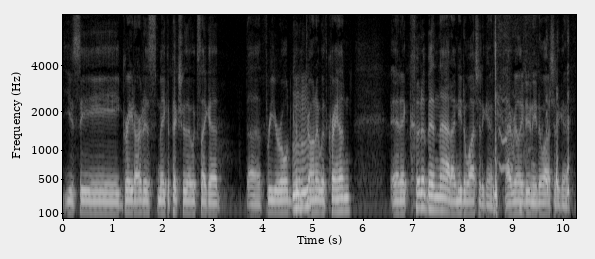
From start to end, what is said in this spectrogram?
you see great artists make a picture that looks like a, a three year old could have drawn it with crayon, and it could have been that. I need to watch it again. I really do need to watch it again.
